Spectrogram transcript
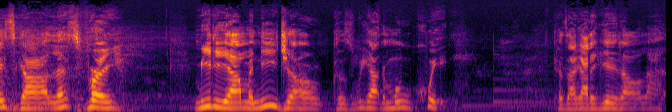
Praise God. Let's pray. Media, I'm going to need y'all because we got to move quick because I got to get it all out.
